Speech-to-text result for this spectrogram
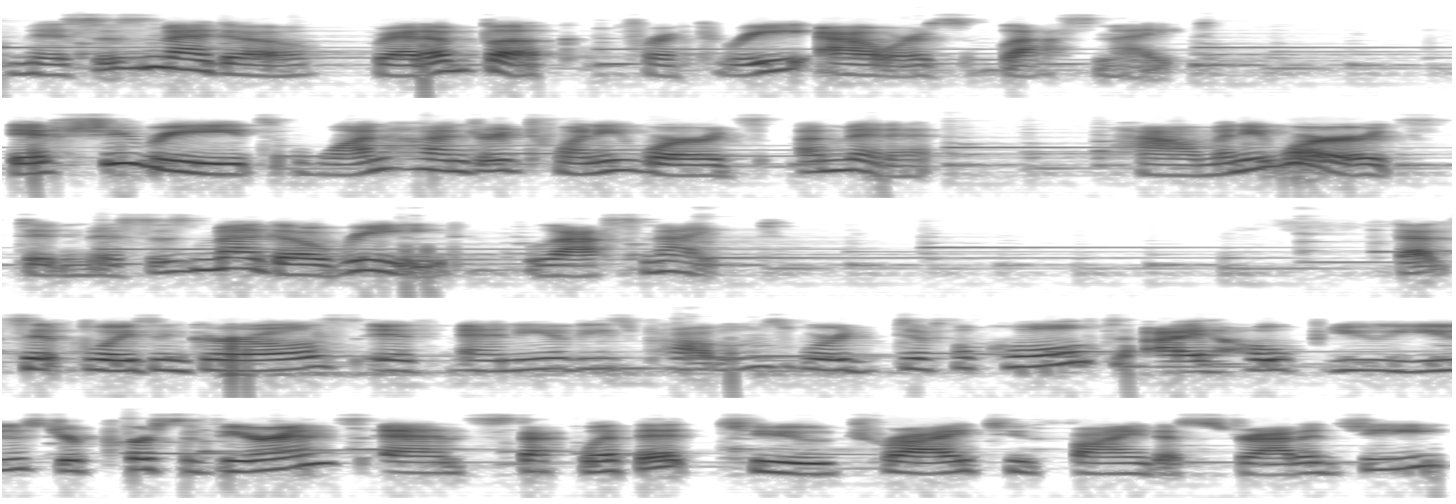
Mrs. Mego read a book for three hours last night. If she reads 120 words a minute, how many words did Mrs. Mego read last night? That's it, boys and girls. If any of these problems were difficult, I hope you used your perseverance and stuck with it to try to find a strategy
